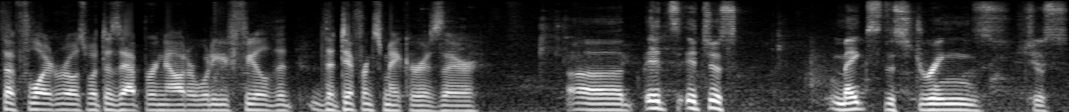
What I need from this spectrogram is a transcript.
the Floyd Rose? What does that bring out, or what do you feel that the difference maker is there? Uh, it's it just makes the strings just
